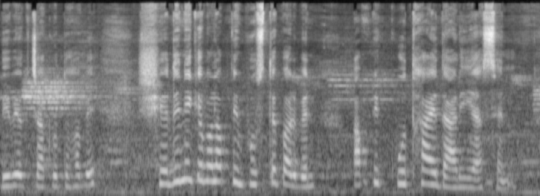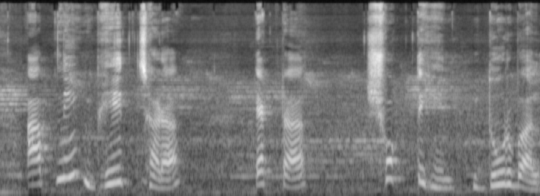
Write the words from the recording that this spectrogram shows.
বিবেক জাগ্রত হবে, সেদিনই কেবল আপনি বুঝতে পারবেন আপনি কোথায় দাঁড়িয়ে আছেন। আপনি ভিত ছাড়া একটা শক্তিহীন, দুর্বল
